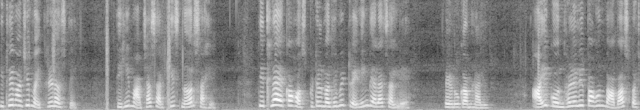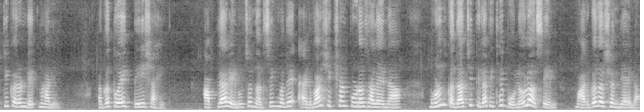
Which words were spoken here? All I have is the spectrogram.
तिथे माझी मैत्रीण असते. तीही माझ्यासारखीच नर्स आहे. तिथल्या एका हॉस्पिटलमध्ये मी ट्रेनिंग द्यायला चालली आहे रेणुका म्हणाली. आई गोंधळलेली पाहून बाबा स्पष्टीकरण देत म्हणाले. अगं तो एक देश आहे. आपल्या रेणूचं नर्सिंगमध्ये ॲडव्हान्स शिक्षण पूर्ण झालं आहे ना? म्हणून कदाचित तिला तिथे बोलवलं असेल मार्गदर्शन द्यायला.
